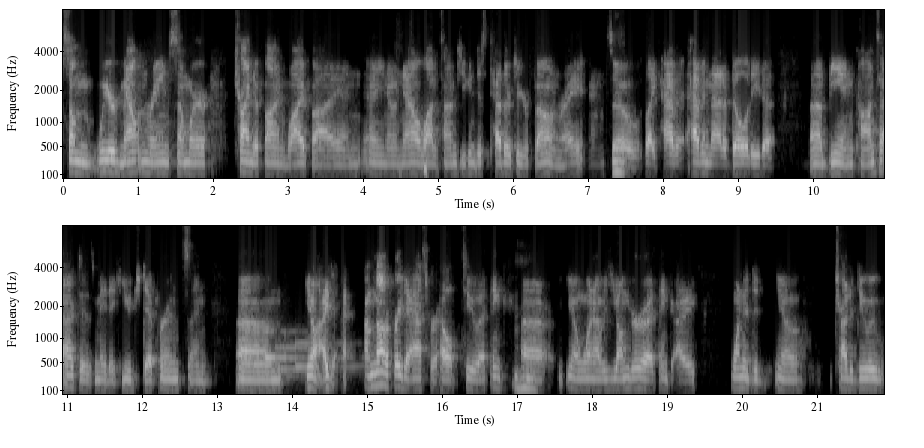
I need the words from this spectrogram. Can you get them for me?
some weird mountain range somewhere trying to find Wi-Fi, and, and you know, now a lot of times you can just tether to your phone, right? And so, like having having that ability to uh, be in contact has made a huge difference. And um, you know, I, I I'm not afraid to ask for help too. I think Mhm. uh, you know when I was younger, I think I wanted to you know try to do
